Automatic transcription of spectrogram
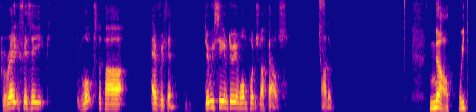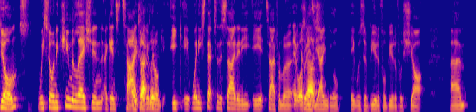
great physique, looks the part, everything. Do we see him doing one punch knockouts? Adam. No, we don't. We saw an accumulation against Ty. Don't get me Exactly. wrong. He, he- when he stepped to the side and he, he hit Ty from a, a crazy nice. angle, it was a beautiful, beautiful shot. Um,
